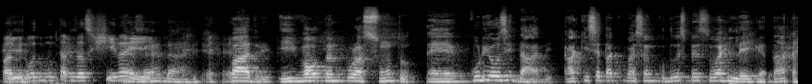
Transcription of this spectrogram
Para todo mundo tá nos assistindo aí. É verdade. Padre, e voltando pro assunto, é, curiosidade. Aqui você tá conversando com duas pessoas leigas, tá?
